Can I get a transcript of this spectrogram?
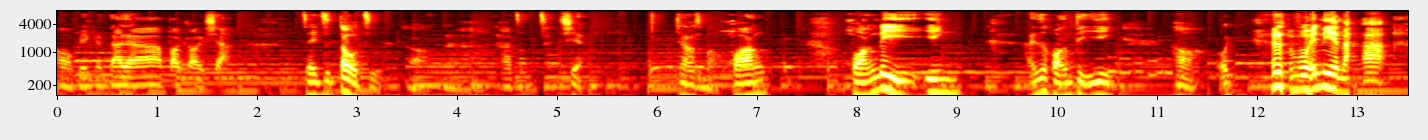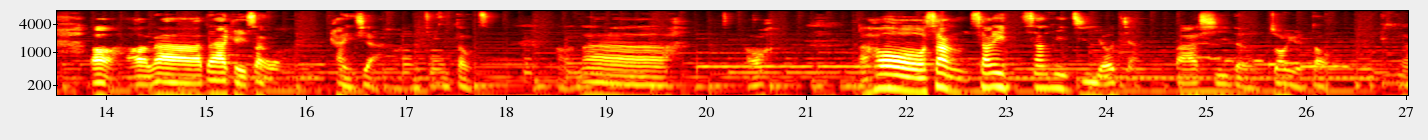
哦，边跟大家报告一下这一只豆子啊，那它怎么呈现，叫什么黄黄丽英还是黄底英？哦，我 不会念啊，哦，好，那大家可以上网看一下这只豆子，啊，那。好，然后上上一上一集有讲巴西的庄园豆，那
